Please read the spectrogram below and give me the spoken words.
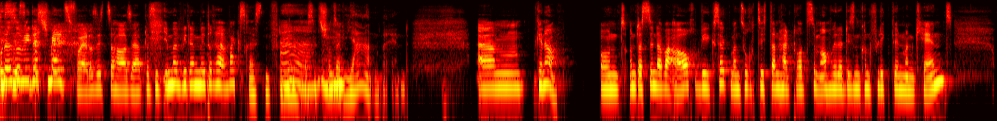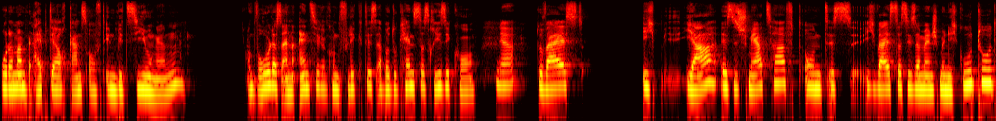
Oder so wie das Schmelzfeuer, das ich zu Hause habe, das ich immer wieder mit Wachsresten fülle, Ah, das jetzt schon mhm. seit Jahren brennt. Ähm, genau. Und, und das sind aber auch, wie gesagt, man sucht sich dann halt trotzdem auch wieder diesen Konflikt, den man kennt. Oder man bleibt ja auch ganz oft in Beziehungen, obwohl das ein einziger Konflikt ist, aber du kennst das Risiko. Ja. Du weißt, ich, ja, es ist schmerzhaft und es, ich weiß, dass dieser Mensch mir nicht gut tut,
